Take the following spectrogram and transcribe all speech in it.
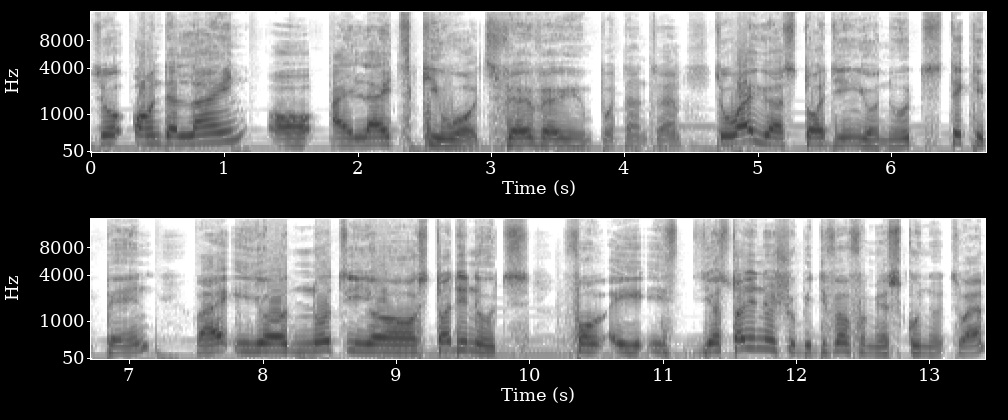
So underline or highlight keywords very very important right? So while you are studying your notes take a pen right? In your note in your study notes from is your study notes should be different from your school notes right?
